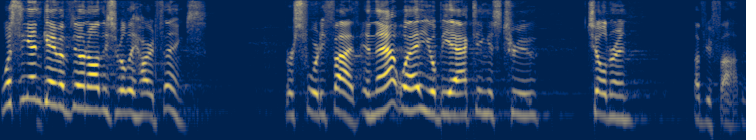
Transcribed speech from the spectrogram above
What's the end game of doing all these really hard things? Verse 45 In that way, you'll be acting as true children of your Father.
